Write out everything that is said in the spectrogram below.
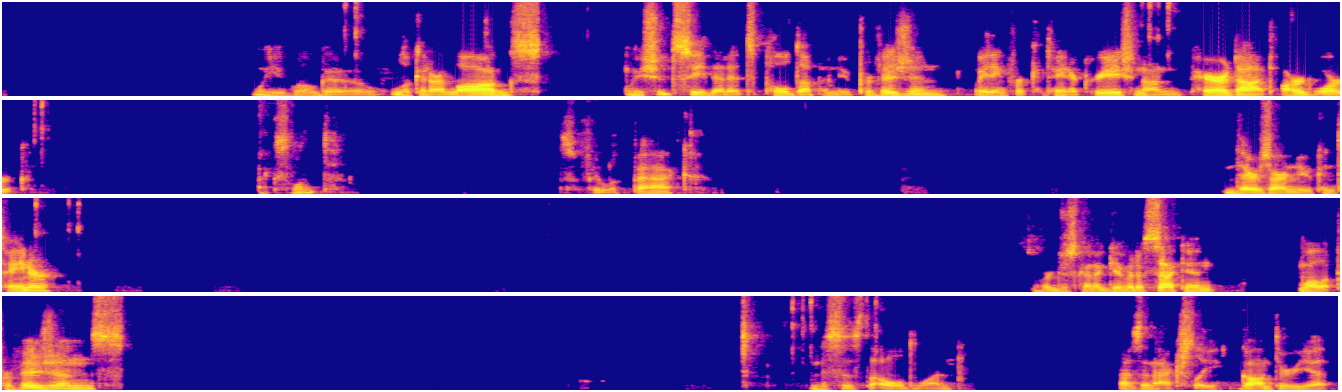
We will go look at our logs we should see that it's pulled up a new provision, waiting for container creation on Peridot aardvark. Excellent. So if we look back, there's our new container. So we're just going to give it a second while it provisions. This is the old one. Hasn't actually gone through yet.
